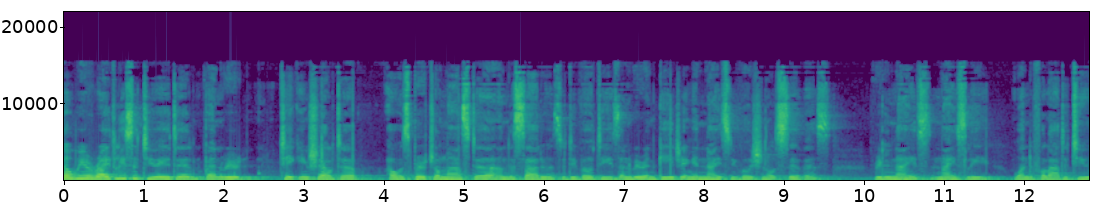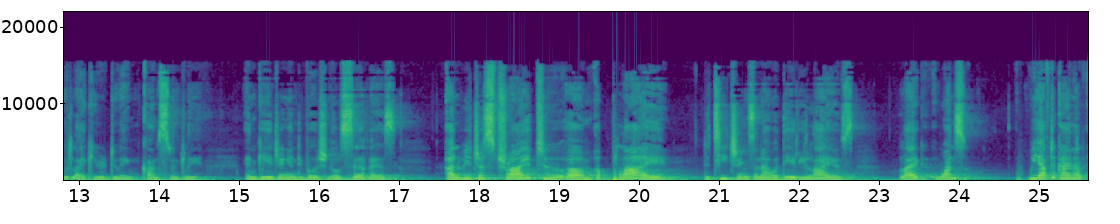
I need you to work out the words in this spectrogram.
So we're rightly situated when we're taking shelter our spiritual master and the sadhus, the devotees, and we're engaging in nice devotional service. Really nice, nicely, wonderful attitude like you're doing constantly, engaging in devotional service. And we just try to um, apply the teachings in our daily lives. Like once we have to kind of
